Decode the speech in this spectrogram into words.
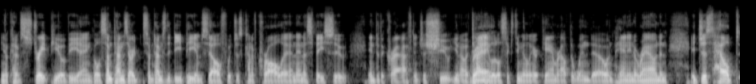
you know, kind of straight POV angles. Sometimes our sometimes the DP himself would just kind of crawl in in a spacesuit into the craft and just shoot, you know, a tiny Right. little 60 millimeter camera out the window and panning around, and it just helped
